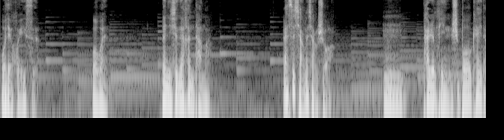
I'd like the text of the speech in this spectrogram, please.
我得悔死。我问：“那你现在恨他吗？”S 想了想说：“嗯，他人品是不 OK 的，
